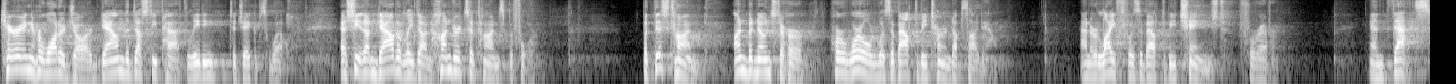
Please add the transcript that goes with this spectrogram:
carrying her water jar down the dusty path leading to Jacob's well, as she had undoubtedly done hundreds of times before. But this time, unbeknownst to her, her world was about to be turned upside down, and her life was about to be changed forever. And that's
